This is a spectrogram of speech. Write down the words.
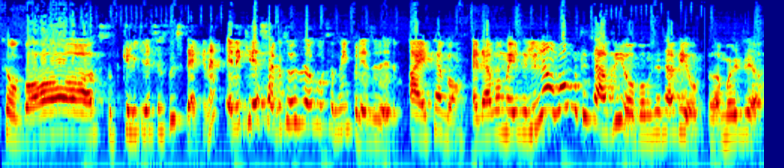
que eu gosto. Porque ele queria ser full stack, né? Ele queria saber tudo que acontecendo na empresa dele. Aí tá bom. Aí dava um mês ele, não, vamos tentar Vue, vamos tentar Vue, pelo amor de Deus.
